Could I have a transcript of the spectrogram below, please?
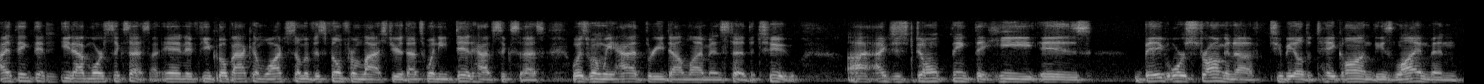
I think that he'd have more success. And if you go back and watch some of his film from last year, that's when he did have success. Was when we had three down linemen instead of the two. I, I just don't think that he is big or strong enough to be able to take on these linemen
